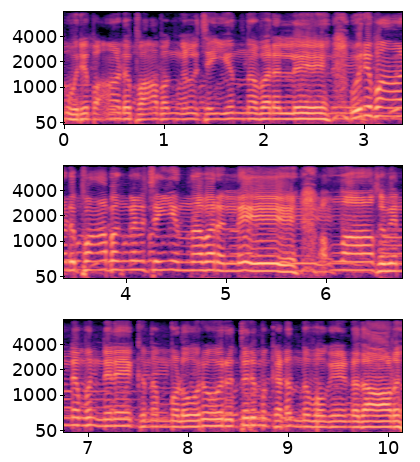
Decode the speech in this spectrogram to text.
ഒരുപാട് പാപങ്ങൾ ചെയ്യുന്നവരല്ലേ? ഒരുപാട് പാപങ്ങൾ ചെയ്യുന്നവരല്ലേ? അള്ളാഹുവിന്റെ മുന്നിലേക്ക് നമ്മൾ ഓരോരുത്തരും കടന്നു പോകേണ്ടതാണ്.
